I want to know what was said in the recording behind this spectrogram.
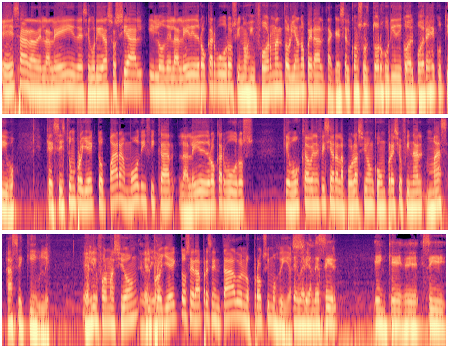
esa la de la ley de seguridad social y lo de la ley de hidrocarburos y nos informa Antoliano Peralta, que es el consultor jurídico del Poder Ejecutivo, que existe un proyecto para modificar la ley de hidrocarburos que busca beneficiar a la población con un precio final más asequible. Es la información. El proyecto será presentado en los próximos días. Deberían decir en que eh, si,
